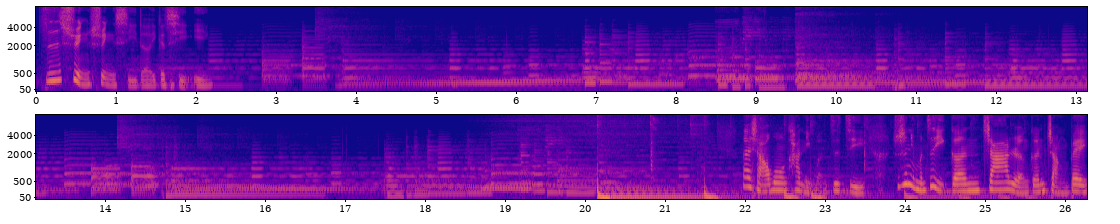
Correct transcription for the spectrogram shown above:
资讯讯息的一个起因。那想要问问看你们自己，就是你们自己跟家人、跟长辈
